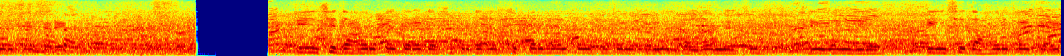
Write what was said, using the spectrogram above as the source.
सत्तर रुपये कॅरेट तीनशे दहा रुपये कॅरेट अशा प्रकारचा सुपर माल पाहू शकतो मित्रांनो. बलराम मिरची थ्री वन झिरो तीनशे दहा रुपये कॅरेट.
